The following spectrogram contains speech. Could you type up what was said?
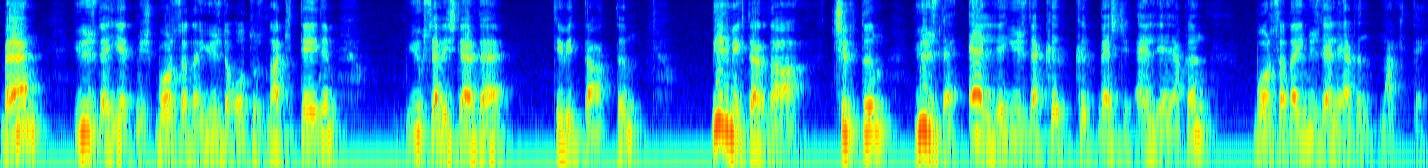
Ben %70 borsada %30 nakitteydim. Yükselişlerde tweet de attım. Bir miktar daha çıktım. %50, %40, 45, 50'ye yakın borsadayım. %50'ye yakın nakitteyim.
